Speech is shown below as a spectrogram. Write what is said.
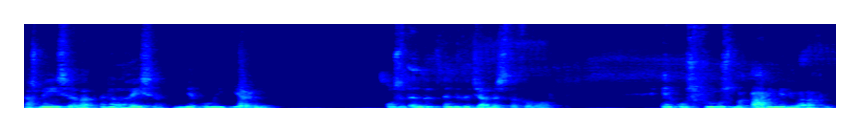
Daar's mense wat in hulle huise nie meer kommunikeer nie. Ons het individualiste geword. En ons voel ons mekaar nie meer nodig nie.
